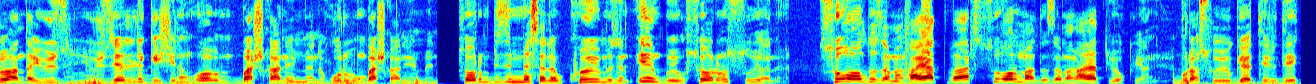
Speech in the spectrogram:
Şu anda 100, 150 kişinin o başkanıyım ben, grubun başkanıyım ben. Sorun bizim mesela köyümüzün en büyük sorunu su yani. Su olduğu zaman hayat var, su olmadığı zaman hayat yok yani. Burası suyu getirdik.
